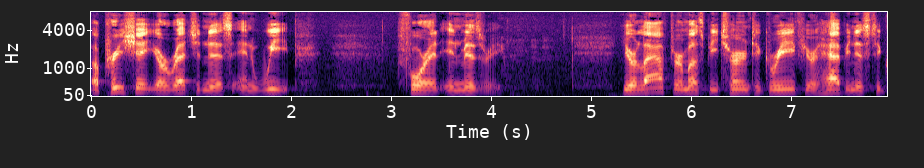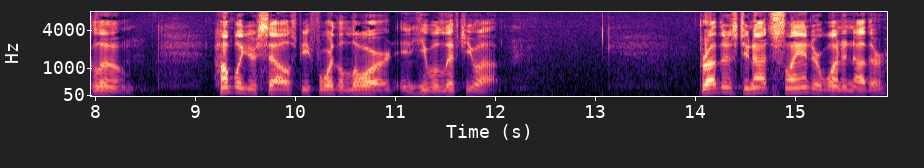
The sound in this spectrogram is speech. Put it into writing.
Appreciate your wretchedness and weep for it in misery. Your laughter must be turned to grief, your happiness to gloom. Humble yourselves before the Lord, and he will lift you up. Brothers, do not slander one another.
